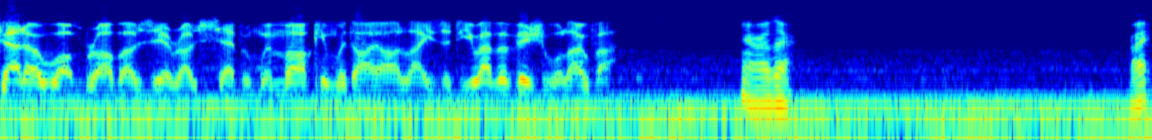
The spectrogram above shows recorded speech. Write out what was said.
Shadow 1, Bravo zero 07. We're marking with IR laser. Do you have a visual over? Yeah, right there. Right?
